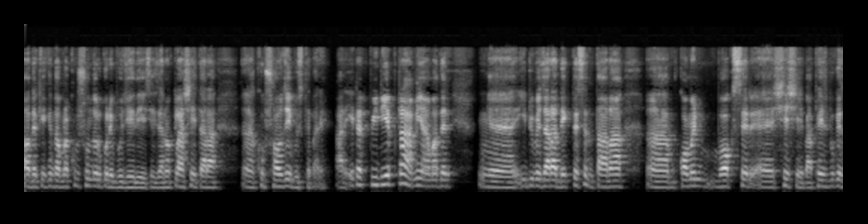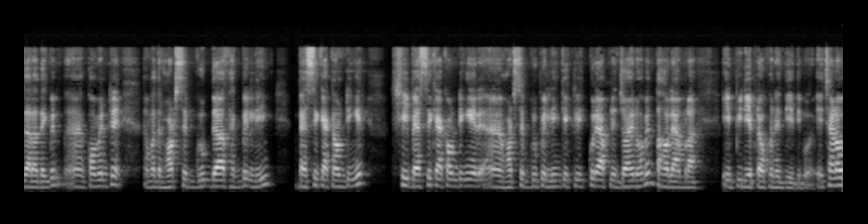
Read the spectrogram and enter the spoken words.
তাদেরকে কিন্তু আমরা খুব সুন্দর করে বুঝিয়ে দিয়েছি, যেন ক্লাসেই তারা খুব সহজেই বুঝতে পারে। আর এটার পিডিএফটা আমি আমাদের ইউটিউবে যারা দেখতেছেন, তারা কমেন্ট বক্সের শেষে বা ফেসবুকে যারা দেখবেন কমেন্টে আমাদের হোয়াটসঅ্যাপ গ্রুপ দেওয়া থাকবে লিঙ্ক বেসিক অ্যাকাউন্টিং এর সেই বেসিক অ্যাকাউন্টিং এর হোয়াটসঅ্যাপ গ্রুপের লিঙ্কে ক্লিক করে আপনি জয়েন হবেন, তাহলে আমরা এই পিডিএফটা ওখানে দিয়ে দিব। এছাড়াও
